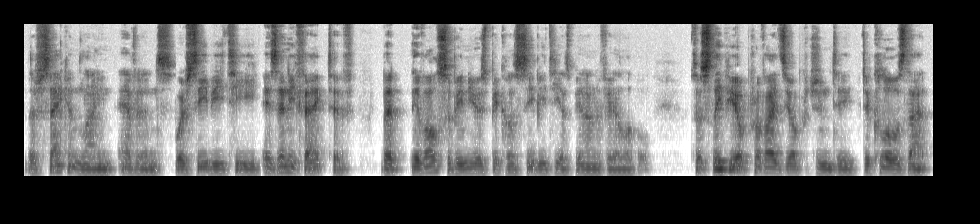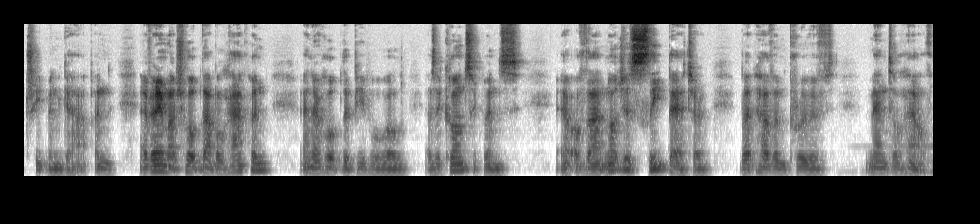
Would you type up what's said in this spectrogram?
They're second line evidence where CBT is ineffective, but they've also been used because CBT has been unavailable. So Sleepio provides the opportunity to close that treatment gap. And I very much hope that will happen. And I hope that people will, as a consequence, uh, of that, not just sleep better, but have improved mental health.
